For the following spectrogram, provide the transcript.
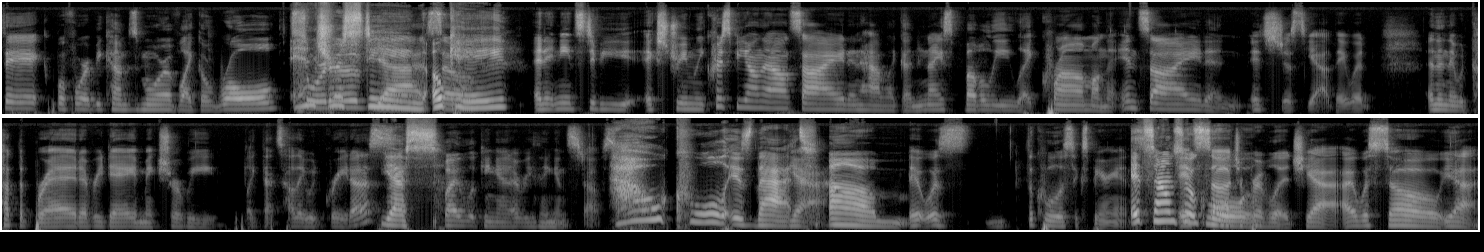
thick before it becomes more of like a roll. sort of. Interesting. Yeah, so- okay. And it needs to be extremely crispy on the outside and have like a nice bubbly like crumb on the inside. And it's just yeah, they would, and then they would cut the bread every day and make sure we like that's how they would grade us. Yes. by looking at everything and stuff. So How cool is that? Yeah. Um it was the coolest experience. it sounds so it's cool. such a privilege. Yeah, I was so yeah,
